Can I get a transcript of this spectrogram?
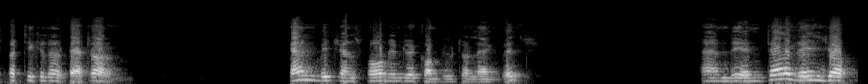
particular pattern can be transformed into a computer language and the entire range of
